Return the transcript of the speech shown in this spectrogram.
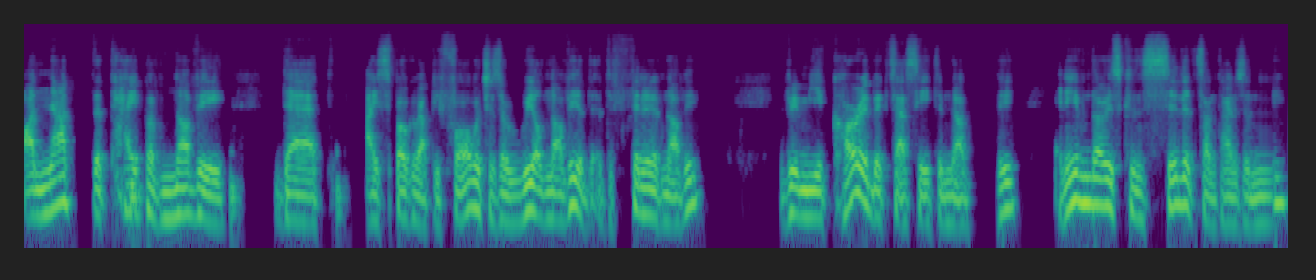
are not the type of navi that I spoke about before, which is a real navi, a definitive navi. And even though he's considered sometimes a navi,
